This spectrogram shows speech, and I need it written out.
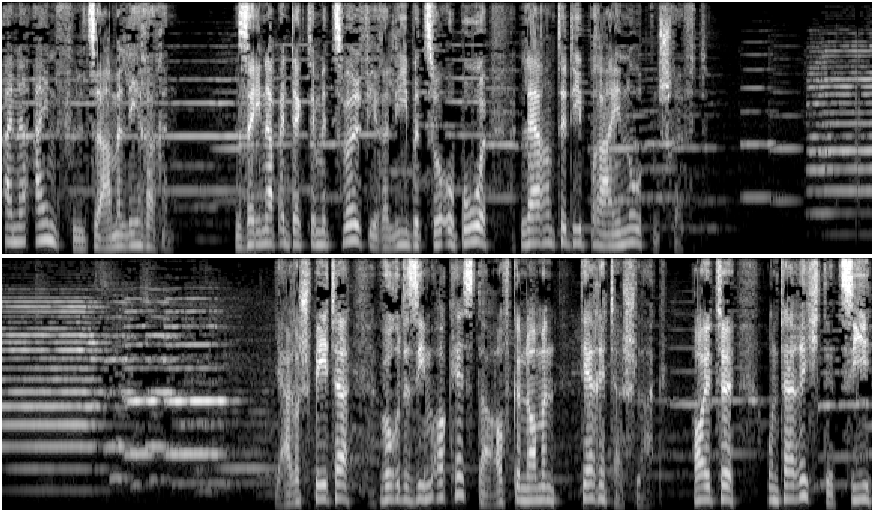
eine einfühlsame Lehrerin. Zeynab entdeckte mit zwölf ihre Liebe zur Oboe, lernte die Brei-Notenschrift. Jahre später wurde sie im Orchester aufgenommen, der Ritterschlag. Heute unterrichtet sie,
